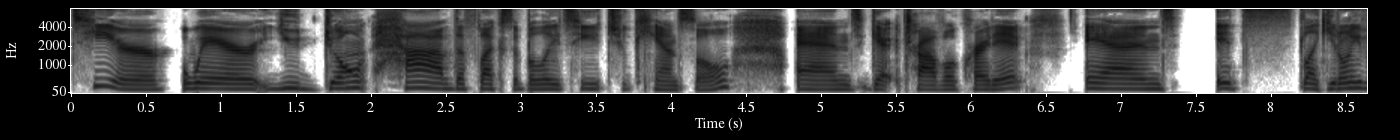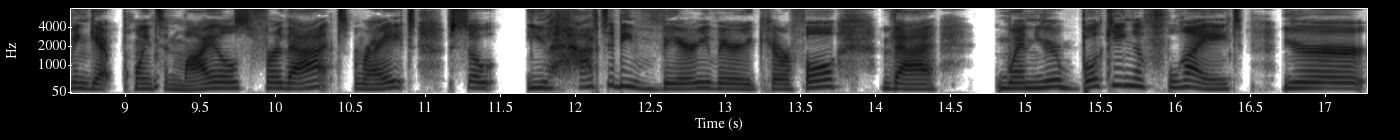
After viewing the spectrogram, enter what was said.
tier where you don't have the flexibility to cancel and get travel credit. And it's like you don't even get points and miles for that, right? So you have to be very, very careful that when you're booking a flight, you're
